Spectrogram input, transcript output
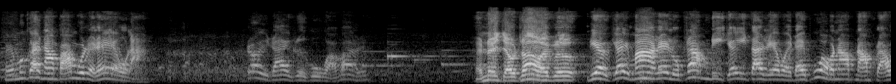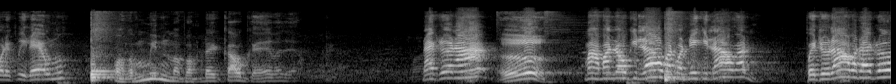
ไอ้มึงใกล้นำปาล์มกูได้แล้วล่ะร้อยได้เกลือกูกว่าว่าเลย เห็นในเจ้าเท้าไอ้เกลือเดี๋ยวใจมาเลยลูกจ้ำดีใจตายแล้วไอ้ได้พวกมันอาบน้ำเปล่าอะไรปีแล้วนู้ว่าก็มิ้นมาปักได้เก้าแก่มาเลยนายเกลือนะ เออ มามันเรากินเหล้ากันวันนี้กินเหล้ากัน ไปเจอเหล้ามาได้เกลือ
